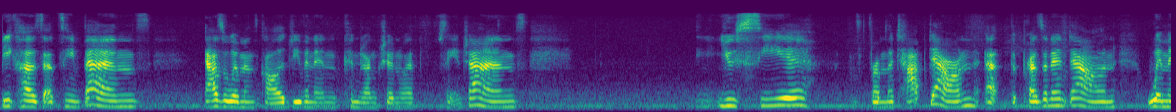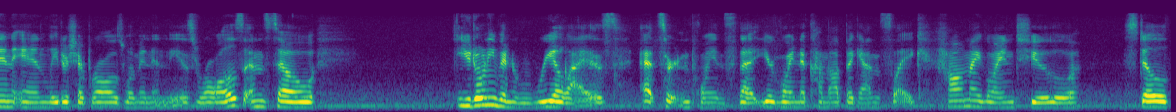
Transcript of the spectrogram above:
Because at st ben's as a women's college even in conjunction with st john's you see from the top down at the president down women in leadership roles women in these roles. And so you don't even realize at certain points that you're going to come up against like how am i going to still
